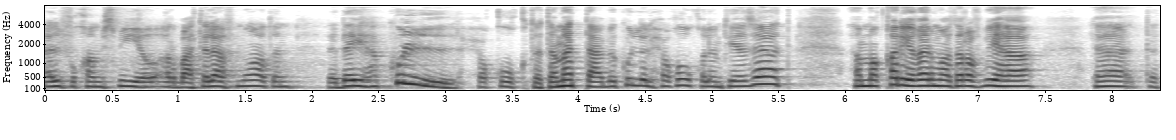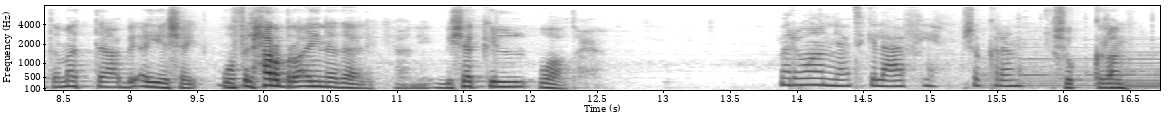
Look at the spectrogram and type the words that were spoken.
1500 و 4000 مواطن لديها كل حقوق تتمتع بكل الحقوق والامتيازات أما قرية غير معترف بها لا تتمتع بأي شيء. وفي الحرب رأينا ذلك يعني بشكل واضح. مروان يعطيك العافية. شكرا. شكرا.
